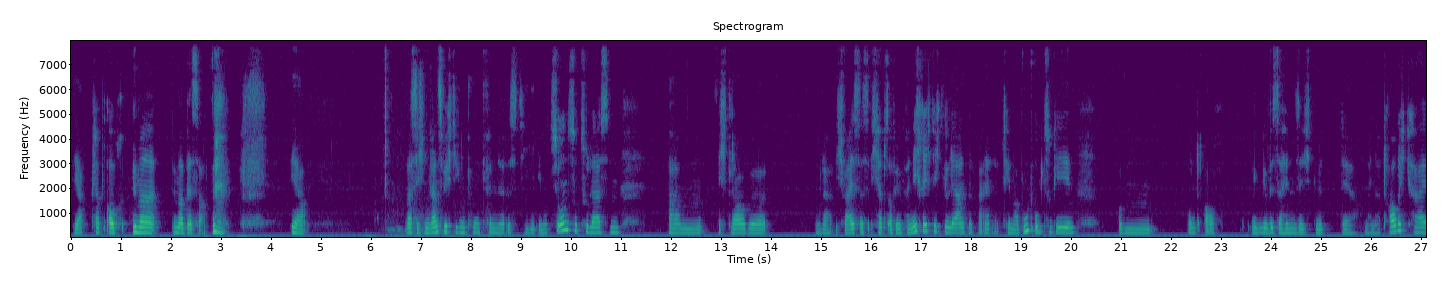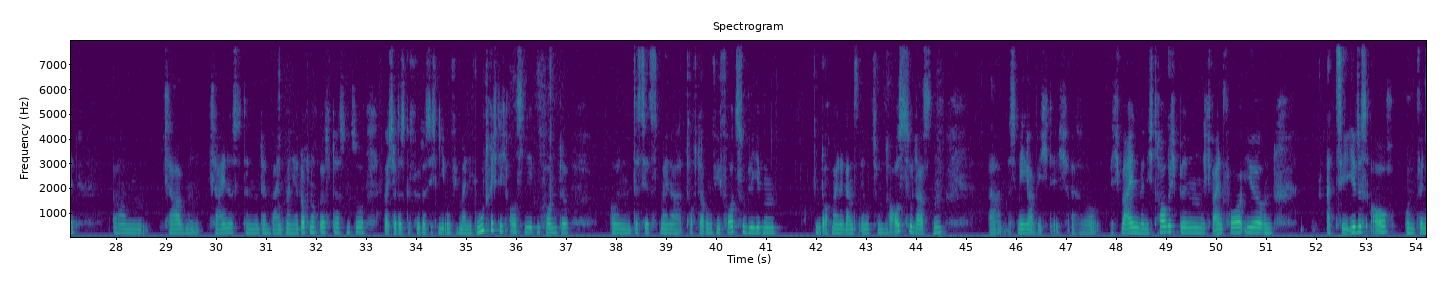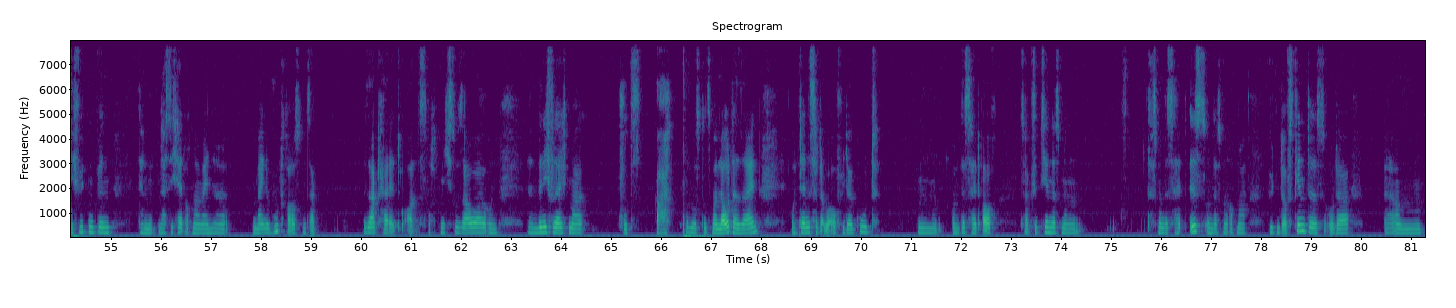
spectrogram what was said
ja, klappt auch immer, immer besser. ja. Was ich einen ganz wichtigen Punkt finde, ist die Emotionen zuzulassen. Ähm, ich glaube, oder ich weiß es, ich habe es auf jeden Fall nicht richtig gelernt, mit meinem Thema Wut umzugehen um, und auch in gewisser Hinsicht mit der meiner Traurigkeit. Ähm, klar, wenn man klein ist, dann, dann weint man ja doch noch öfters und so. Aber ich hatte das Gefühl, dass ich nie irgendwie meine Wut richtig ausleben konnte. Und das jetzt meiner Tochter irgendwie vorzuleben und auch meine ganzen Emotionen rauszulassen, ähm, ist mega wichtig. Also ich weine, wenn ich traurig bin, ich weine vor ihr und erzähle ihr das auch. Und wenn ich wütend bin, dann lasse ich halt auch mal meine, meine Wut raus und sag, sag halt, oh, das macht mich so sauer und dann bin ich vielleicht mal kurz, ah, man muss kurz mal lauter sein und dann ist halt aber auch wieder gut. Mm, und das halt auch zu akzeptieren, dass man, dass man das halt ist und dass man auch mal wütend aufs Kind ist oder ähm,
